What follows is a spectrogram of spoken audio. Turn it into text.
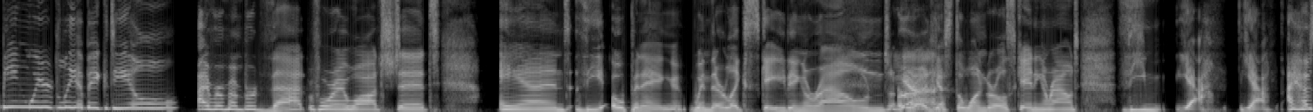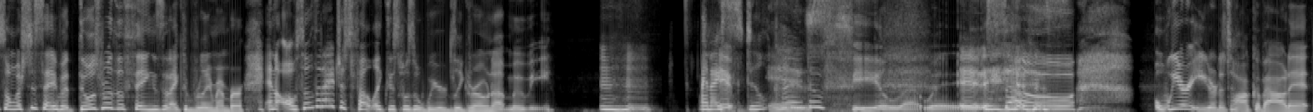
being weirdly a big deal. I remembered that before I watched it. And the opening when they're like skating around, or I guess the one girl skating around. The, yeah, yeah. I have so much to say, but those were the things that I could really remember. And also that I just felt like this was a weirdly grown up movie. mm-hmm And I It still kind of feel that way. It so we are eager to talk about it.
